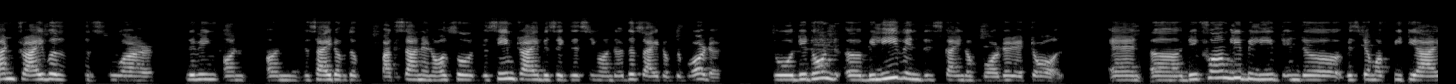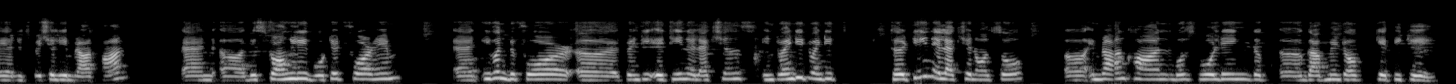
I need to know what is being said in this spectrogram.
one tribals who are living on on the side of the pakistan and also the same tribe is existing on the other side of the border so they don't uh, believe in this kind of border at all. And uh, they firmly believed in the wisdom of PTI and especially Imran Khan. And uh, they strongly voted for him. And even before uh, 2018 elections, in 2013 election also, uh, Imran Khan was holding the uh, government of KPK.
